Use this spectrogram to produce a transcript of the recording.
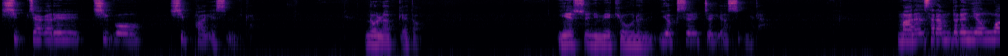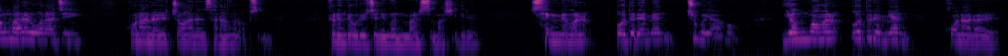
십자가를 지고 싶어 하겠습니까? 놀랍게도 예수님의 교훈은 역설적이었습니다. 많은 사람들은 영광만을 원하지 고난을 좋아하는 사람은 없습니다. 그런데 우리 주님은 말씀하시기를 생명을 얻으려면 죽어야 하고 영광을 얻으려면 고난을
